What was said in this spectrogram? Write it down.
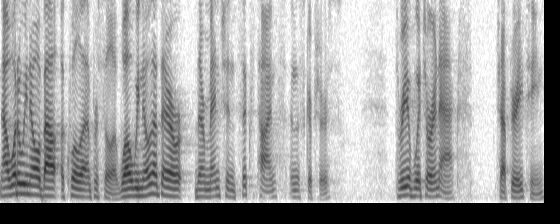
Now, what do we know about Aquila and Priscilla? Well, we know that they're, they're mentioned six times in the scriptures, three of which are in Acts chapter 18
